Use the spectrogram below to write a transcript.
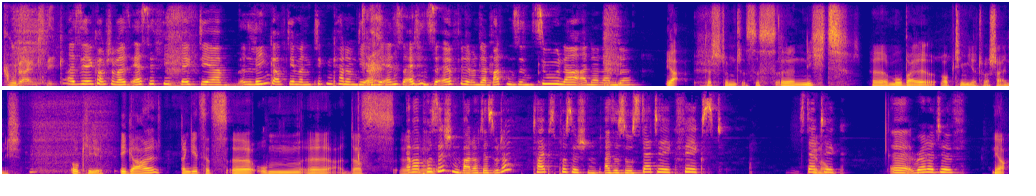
guter Einstieg. Also hier kommt schon mal das erste Feedback, der Link, auf den man klicken kann, um die MDN-Seite zu öffnen und der Button sind zu nah aneinander. Ja, das stimmt. Es ist äh, nicht äh, mobile optimiert wahrscheinlich. Okay, egal. Dann geht's jetzt äh, um äh, das. Äh, Aber Position war doch das, oder? Types Position. Also so Static, Fixed, Static, äh, Relative. Ja,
